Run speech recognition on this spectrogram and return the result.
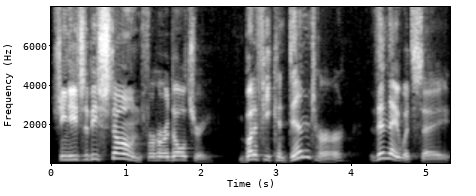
She needs to be stoned for her adultery. But if he condemned her, then they would say,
